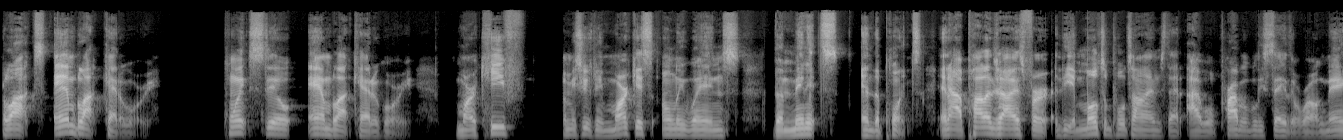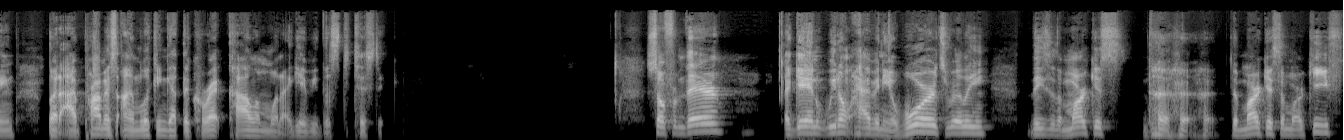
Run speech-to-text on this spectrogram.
blocks, and block category. Point, steal, and block category. Markieff, I mean, excuse me, Marcus only wins the minutes and the points. And I apologize for the multiple times that I will probably say the wrong name, but I promise I'm looking at the correct column when I give you the statistic. So from there, again, we don't have any awards really. These are the Marcus, the, the Marcus and Markieff.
